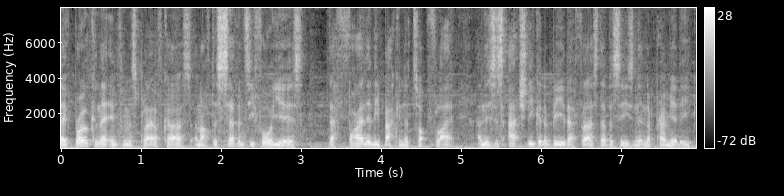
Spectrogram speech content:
They've broken their infamous playoff curse, and after 74 years, they're finally back in the top flight. And this is actually going to be their first ever season in the Premier League.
